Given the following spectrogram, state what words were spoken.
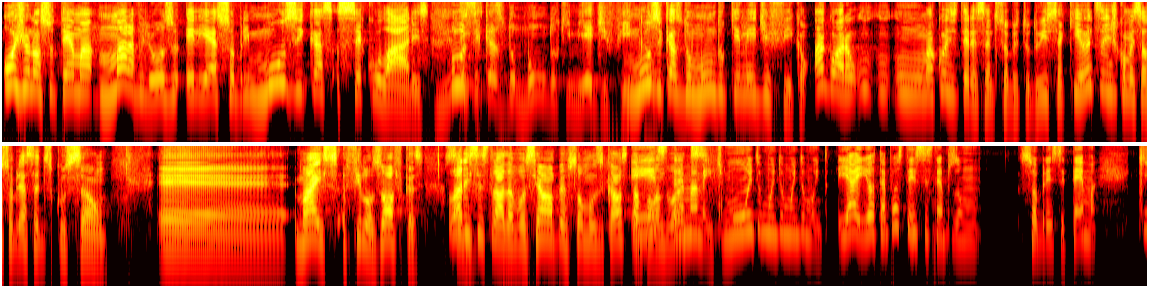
Hoje o nosso tema maravilhoso, ele é sobre músicas seculares. Músicas do mundo que me edificam. Músicas do mundo que me edificam. Agora, um- um- uma coisa interessante sobre tudo isso é que antes da gente começar sobre essa discussão é, mais filosóficas, Larissa Estrada, você é uma pessoa musical, você tá falando antes? Extremamente. Muito, muito, muito, muito. E aí, eu até postei esses tempos um- sobre esse tema, que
